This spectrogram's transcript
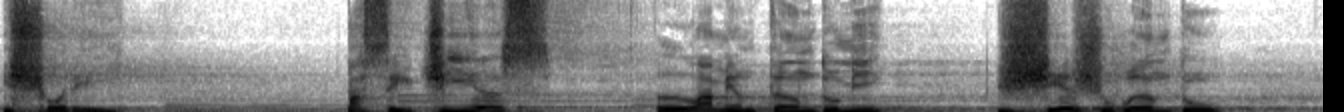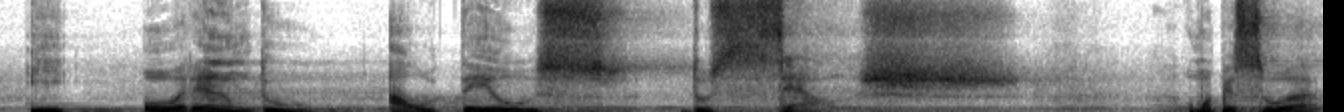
e chorei. Passei dias lamentando-me, jejuando e orando ao Deus dos céus. Uma pessoa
